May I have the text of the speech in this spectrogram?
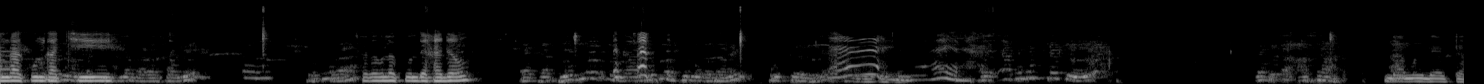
আমরা কুল খাচ্ছি। কতগুলো কুল দেখাই দাও। একটা।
